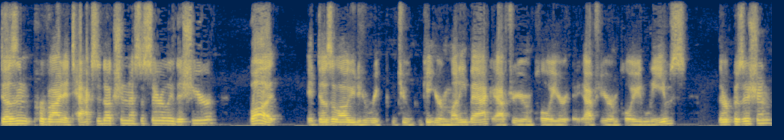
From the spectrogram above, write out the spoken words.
doesn't provide a tax deduction necessarily this year, but it does allow you to re- to get your money back after your employer after your employee leaves their position.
